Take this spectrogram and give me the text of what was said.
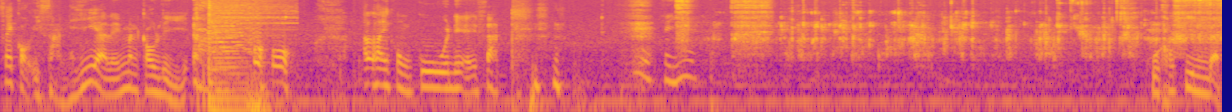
ไส้กรอกอีสานเฮียอะไรนี่มันเกาหลีโอ้โหอะไรของกูเนี่ยไอสัตว์ไอ้เหี้ยคือเขากินแบบ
